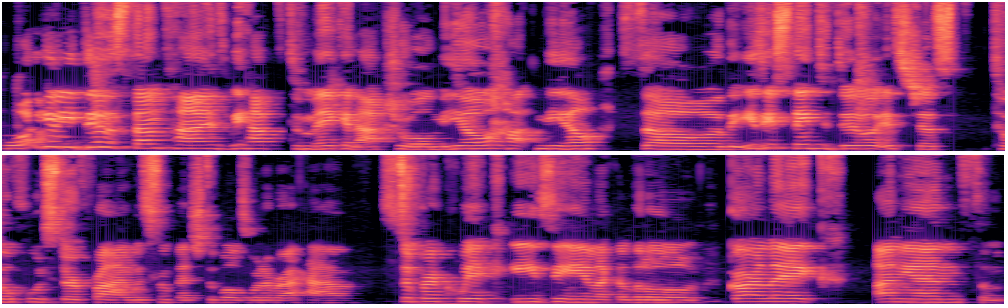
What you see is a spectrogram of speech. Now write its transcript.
what can we do? Sometimes we have to make an actual meal, hot meal. So the easiest thing to do is just tofu stir fry with some vegetables, whatever I have. Super quick, easy, like a little garlic, onion, some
